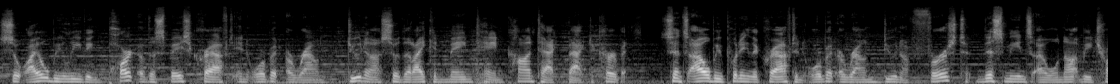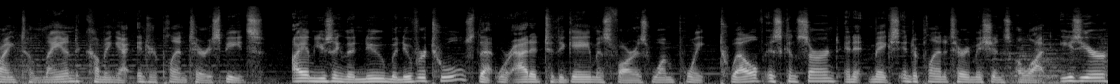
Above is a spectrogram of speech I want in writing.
so I will be leaving part of the spacecraft in orbit around Duna so that I can maintain contact back to Kerbin. Since I will be putting the craft in orbit around Duna first, this means I will not be trying to land coming at interplanetary speeds. I am using the new maneuver tools that were added to the game as far as 1.12 is concerned, and it makes interplanetary missions a lot easier.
